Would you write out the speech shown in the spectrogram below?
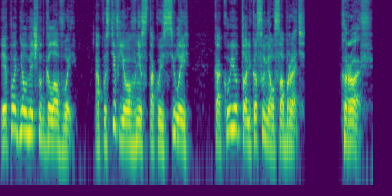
и поднял меч над головой, опустив его вниз с такой силой, какую только сумел собрать. Кровь.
